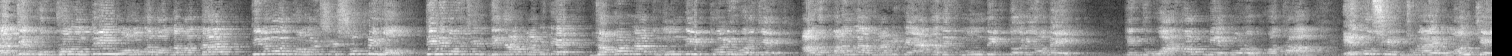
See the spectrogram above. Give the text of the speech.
রাজ্যের মুখ্যমন্ত্রী মমতা বন্দ্যোপাধ্যায়, তৃণমূল কংগ্রেসের সুপ্রিমো, তিনি বলছেন, দীঘার মাটিতে জগন্নাথ মন্দির তৈরি হয়েছে, আরও বাংলার মাটিতে একাধিক মন্দির তৈরি হবে। কিন্তু ওয়াকআপ নিয়ে কোনো কথা একুশে জুলাইয়ের মঞ্চে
